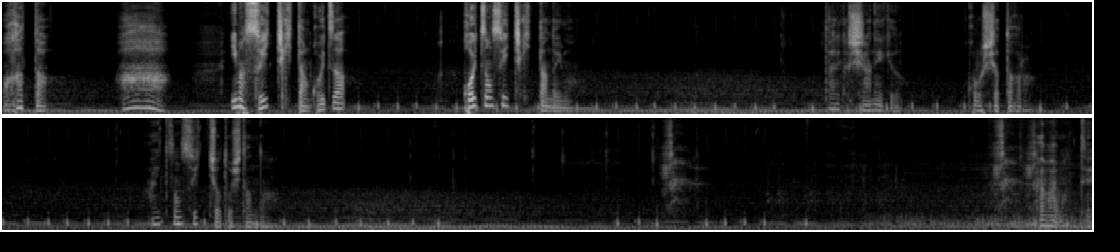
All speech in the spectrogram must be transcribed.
あ。わかった。ああ。今スイッチ切ったの？こいつだこいつのスイッチ切ったんだ今。誰か知らねえけど。殺しちゃったから。あいつのスイッチ落としたんだやばい待って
